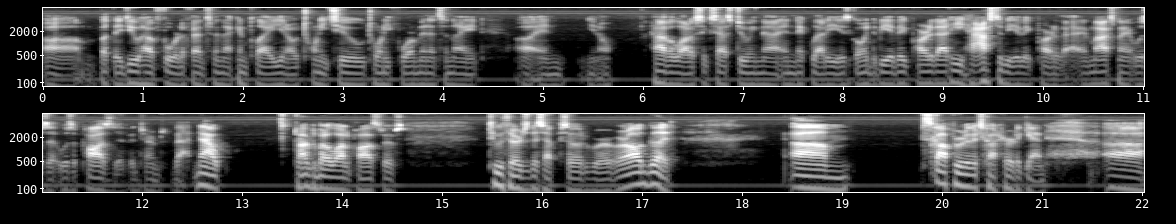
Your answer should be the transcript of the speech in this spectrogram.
Um, but they do have four defensemen that can play, you know, 22, 24 minutes a night uh, and, you know, have a lot of success doing that, and Nick Leddy is going to be a big part of that. He has to be a big part of that, and last night was a, was a positive in terms of that. Now, talked about a lot of positives. Two thirds of this episode were, were all good. Um, Scott Perunovich got hurt again. Uh,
